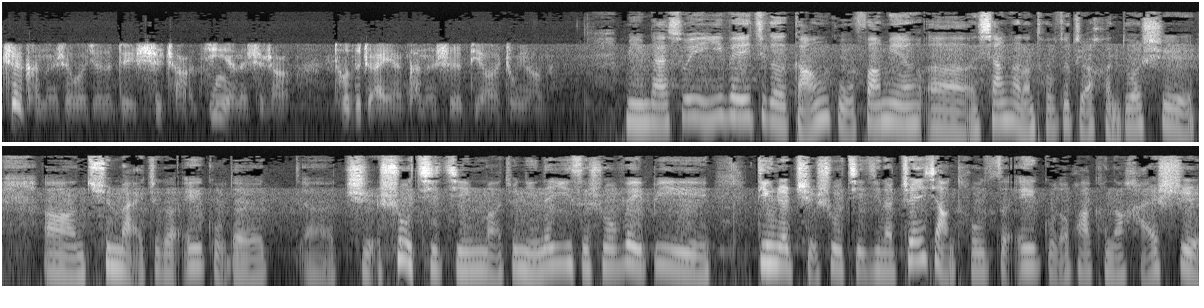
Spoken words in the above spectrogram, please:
这可能是我觉得对市场今年的市场投资者而言，可能是比较重要的。明白，所以因为这个港股方面，呃，香港的投资者很多是，嗯，去买这个 A 股的呃指数基金嘛。就您的意思说，未必盯着指数基金呢？真想投资 A 股的话，可能还是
